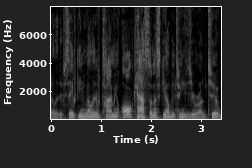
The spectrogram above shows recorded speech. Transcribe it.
relative safety, and relative timing, all cast on a scale between 0 and 2.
